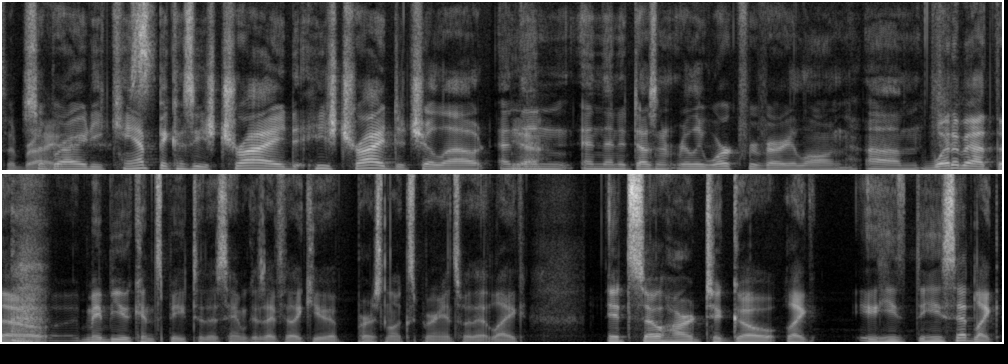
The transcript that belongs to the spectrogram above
Sobriety. sobriety camp because he's tried he's tried to chill out and Yeah. then and then it doesn't really work for very long um What about though? maybe you can speak to the same because I feel like you have personal experience with it. Like, it's so hard to go. Like he he said, like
